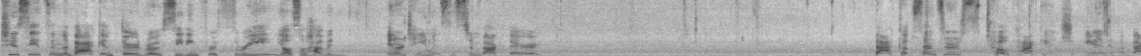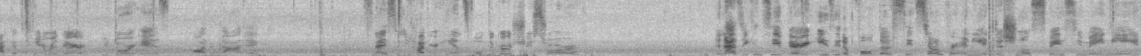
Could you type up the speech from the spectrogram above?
two seats in the back and third row seating for three. You also have an entertainment system back there. Backup sensors, tow package, and a backup camera there. Your door is. It's nice when you have your hands full at the grocery store. And as you can see, very easy to fold those seats down for any additional space you may need.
